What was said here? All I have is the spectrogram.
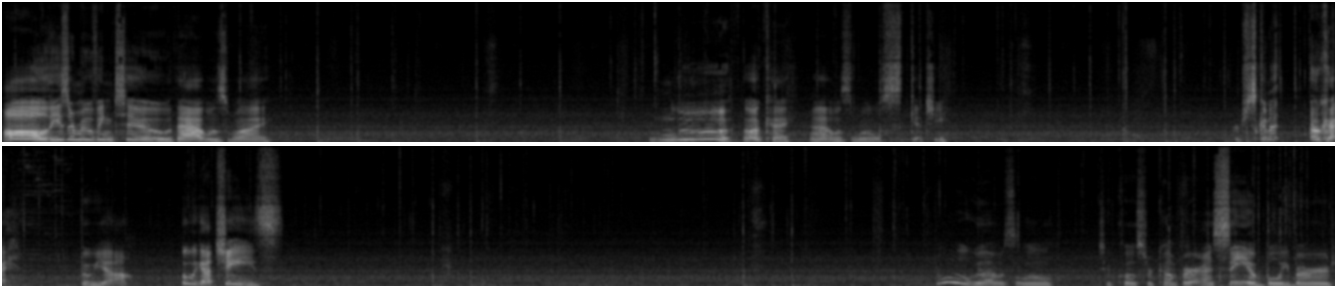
Oh, these are moving too! That was why. Okay, that was a little sketchy. We're just gonna... Okay. Booyah. Oh, we got cheese. Ooh, that was a little too close for comfort. I see a bully bird.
